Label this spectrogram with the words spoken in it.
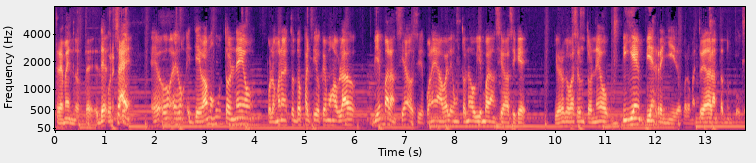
tremendo. o sea, llevamos un torneo por lo menos estos dos partidos que hemos hablado, bien balanceados. Si se pone a ver, es un torneo bien balanceado. Así que yo creo que va a ser un torneo bien, bien reñido, pero me estoy adelantando un poco.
